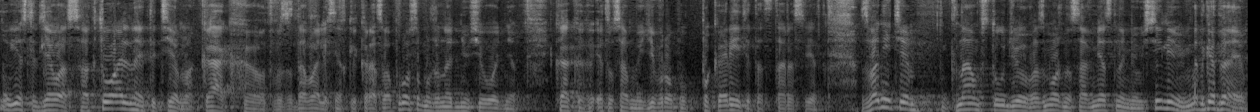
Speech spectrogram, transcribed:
Ну, если для вас актуальна эта тема, как, вот вы задавались несколько раз вопросом уже на дню сегодня, как эту самую Европу покорить, этот старый свет, звоните к нам в студию, возможно, совместными усилиями мы отгадаем,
